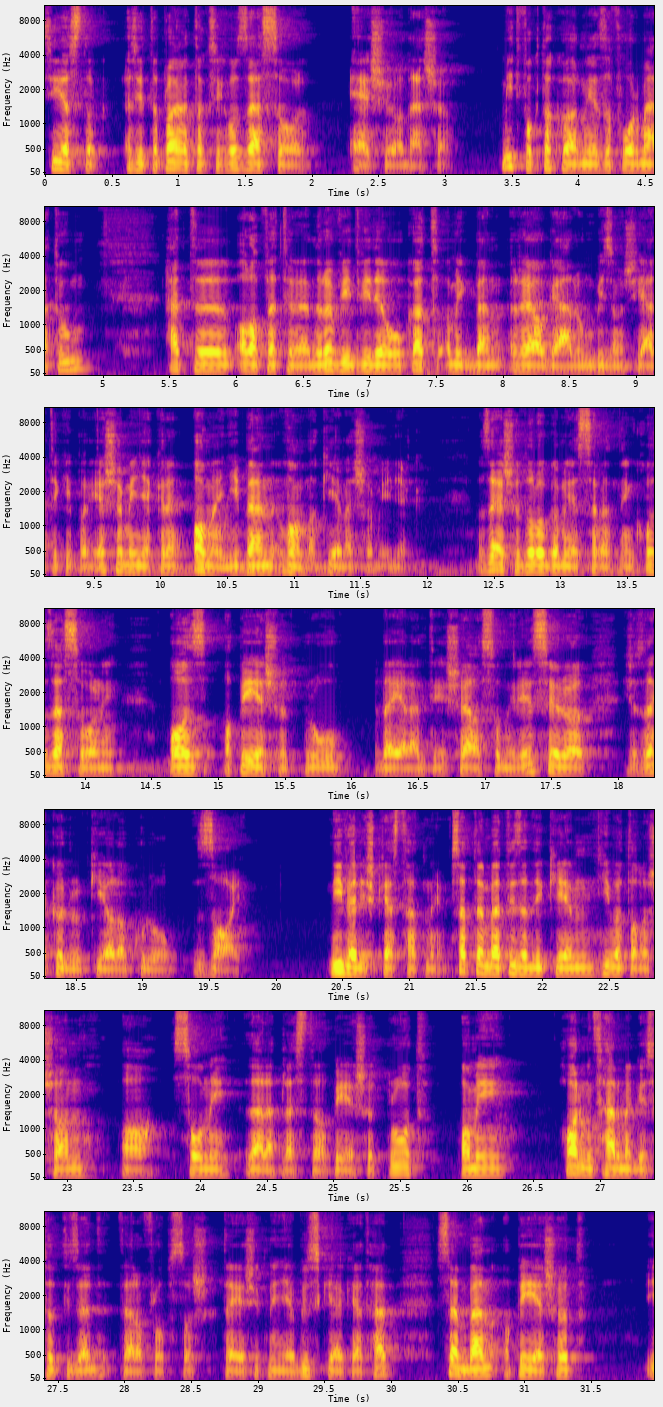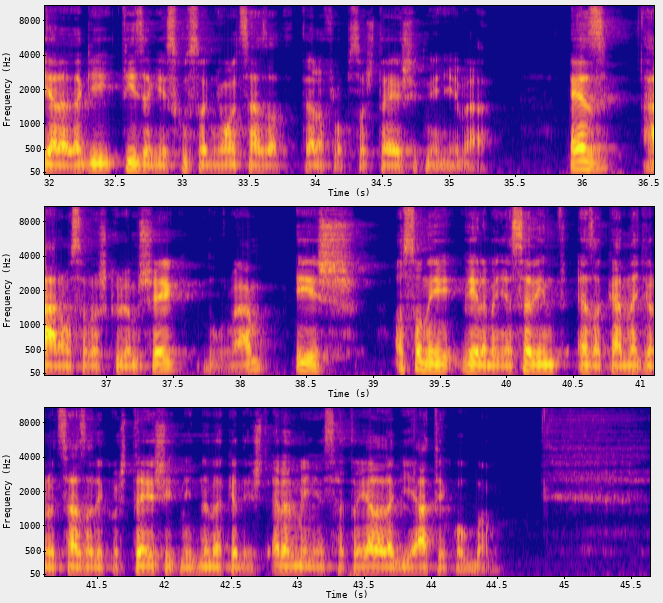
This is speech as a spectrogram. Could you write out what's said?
Sziasztok! Ez itt a Planet Taxi hozzászól első adása. Mit fog takarni ez a formátum? Hát ö, alapvetően rövid videókat, amikben reagálunk bizonyos játékipari eseményekre, amennyiben vannak ilyen események. Az első dolog, amihez szeretnénk hozzászólni, az a PS5 Pro bejelentése a Sony részéről, és az e körül kialakuló zaj. Mivel is kezdhetném? Szeptember 10-én hivatalosan a Sony leleplezte a PS5 Pro-t, ami 33,5 teraflopsos teljesítménye büszkélkedhet, szemben a PS5 jelenlegi 10,28% teraflopsos teljesítményével. Ez háromszoros különbség, durván, és a Sony véleménye szerint ez akár 45%-os teljesítmény növekedést eredményezhet a jelenlegi játékokban.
